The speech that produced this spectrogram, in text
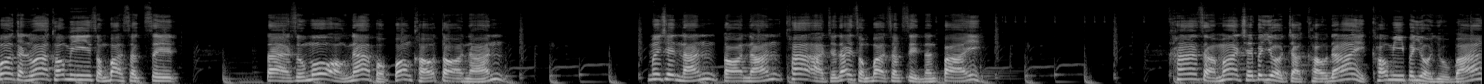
ว่ากันว่าเขามีสมบัติศักดิ์สิทธิ์แต่ซูโม่ออกหน้าปกป้องเขาตอนนั้น ไม่เช่นนั้นตอนนั้นข้าอาจจะได้สมบัติศักดิ์สิทธิ์นั้นไปข้าสามารถใช้ประโยชน์จากเขาได้ เขามีประโยชน์อยู่บ้าง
